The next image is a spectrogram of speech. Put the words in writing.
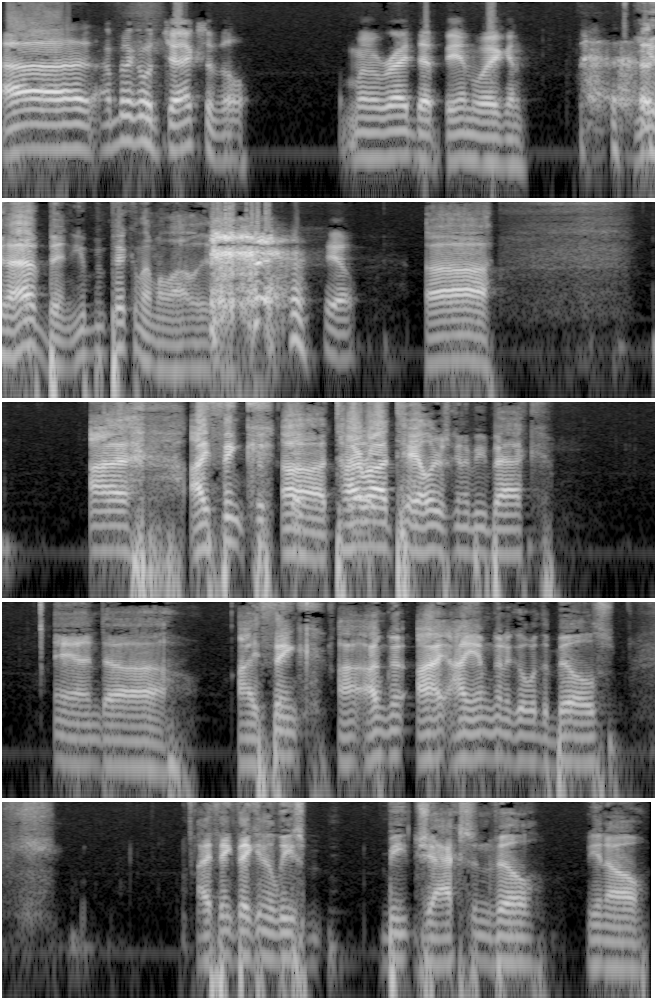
Uh, I'm going to go with Jacksonville. I'm going to ride that bandwagon. You have been. You've been picking them a lot lately. yeah. Uh, I I think uh, Tyrod Taylor is going to be back, and uh, I think I, I'm going I, I am going to go with the Bills. I think they can at least beat Jacksonville. You know,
